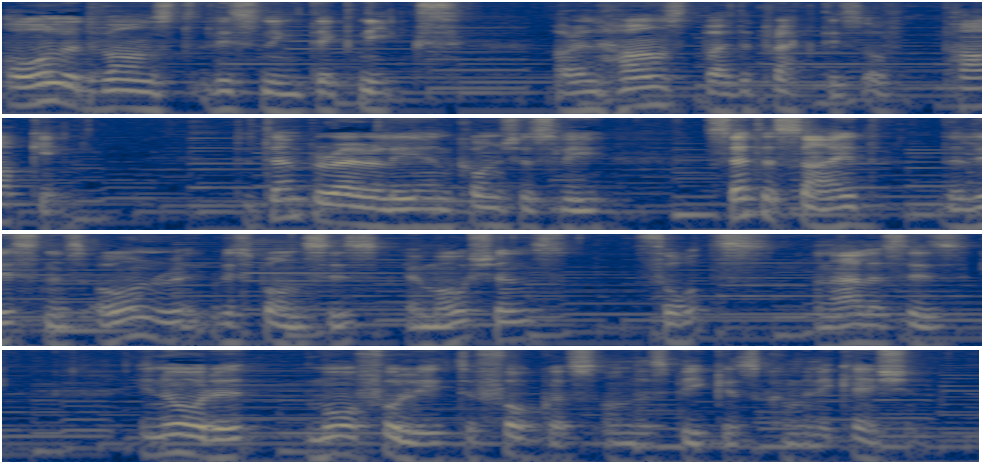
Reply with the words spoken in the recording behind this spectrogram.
All advanced listening techniques are enhanced by the practice of parking to temporarily and consciously set aside the listener's own re responses, emotions, thoughts, analysis in order more fully to focus on the speaker's communication.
